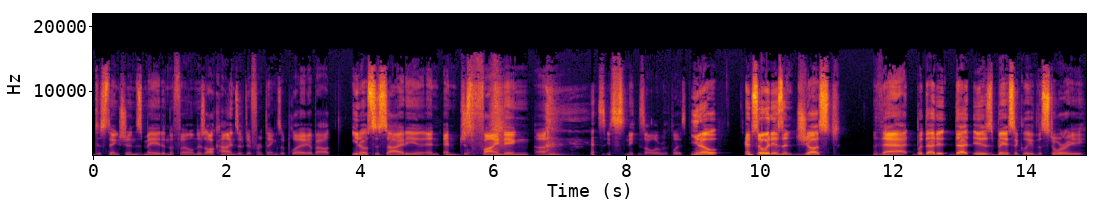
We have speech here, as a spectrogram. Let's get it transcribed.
distinctions made in the film. There's all kinds of different things at play about you know society and and just finding uh, as you sneeze all over the place. You know, and so it isn't just that, but that it that is basically the story.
